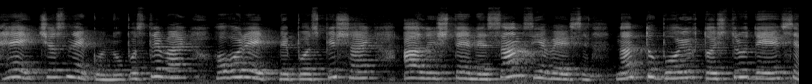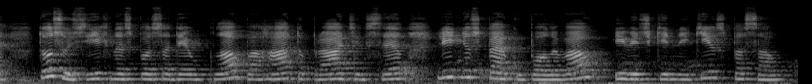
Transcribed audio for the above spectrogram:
Гей, часнику, ну постривай, говорить не поспішай, але ж ти не сам з'явився, над тобою хтось трудився, то з усіх нас посадив, клав багато праці, сил, літню спеку поливав і від шкідників спасав.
